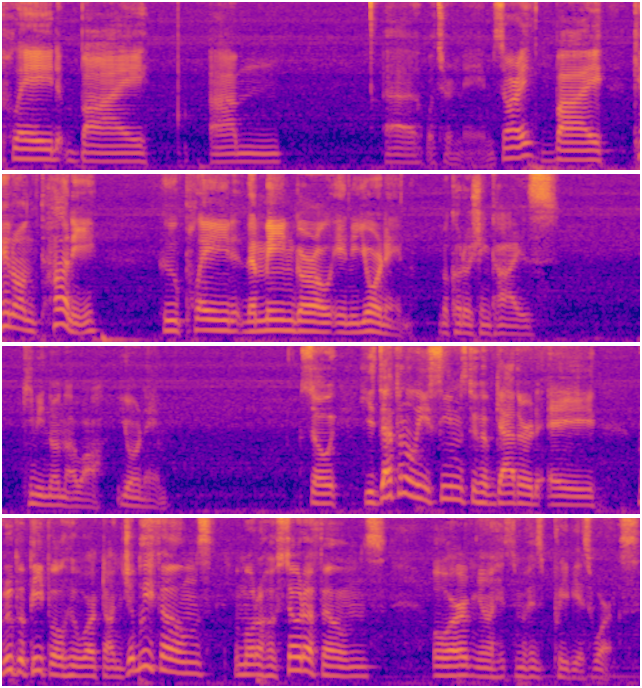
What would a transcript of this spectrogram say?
played by um, uh, what's her name? Sorry, by Kanon Tani, who played the main girl in Your Name, Makoto Shinkai's Kimi no Na wa, Your Name. So he definitely seems to have gathered a group of people who worked on Ghibli films, Mamoru Hosoda films, or you know his, some of his previous works.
